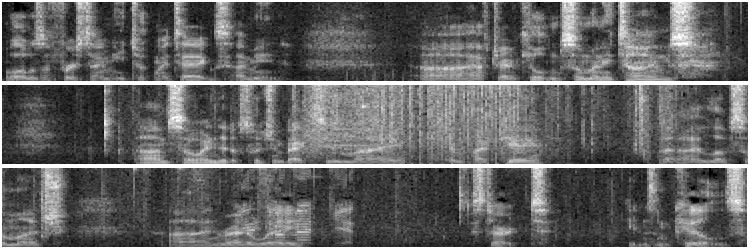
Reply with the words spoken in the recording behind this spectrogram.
Well, it was the first time he took my tags, I mean. Uh, after I've killed him so many times. Um, so I ended up switching back to my M5K that I love so much. Uh, and right away start getting some kills.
